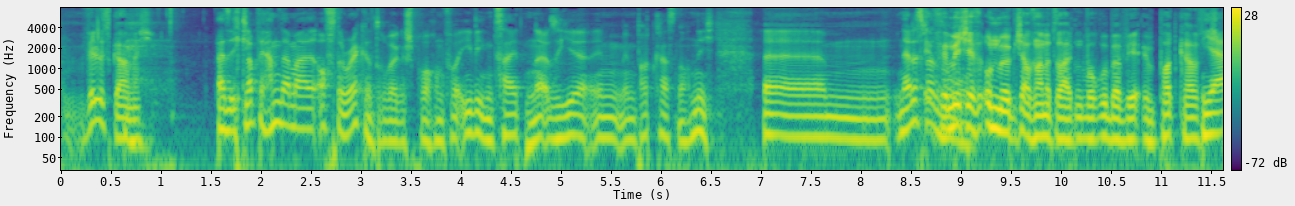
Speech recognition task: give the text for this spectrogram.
will es gar nicht? Also ich glaube, wir haben da mal off the record drüber gesprochen, vor ewigen Zeiten. Ne? Also hier im, im Podcast noch nicht. Ähm, na, das war Für so. mich ist unmöglich auseinanderzuhalten, worüber wir im Podcast Ja,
